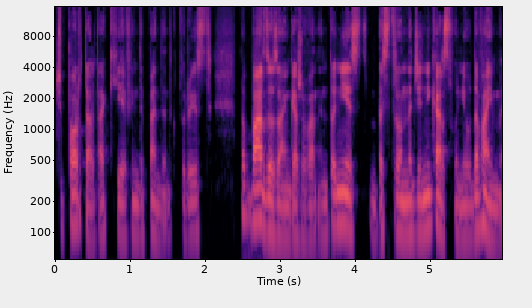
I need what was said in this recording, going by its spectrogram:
czy portal, tak, Kiev Independent, który jest no, bardzo zaangażowany. No, to nie jest bezstronne dziennikarstwo, nie udawajmy.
